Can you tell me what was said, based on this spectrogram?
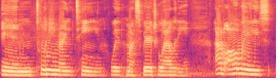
in 2019 with my spirituality. I've always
